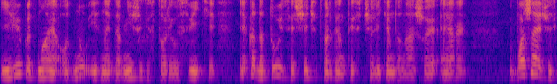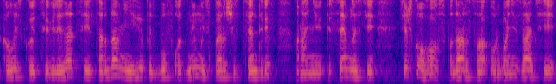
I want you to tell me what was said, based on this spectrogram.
Єгипет має одну із найдавніших історій у світі, яка датується ще четвертим тисячоліттям до нашої ери. Вважаючись колискою цивілізації, стародавній Єгипет був одним із перших центрів ранньої писемності, сільського господарства, урбанізації,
